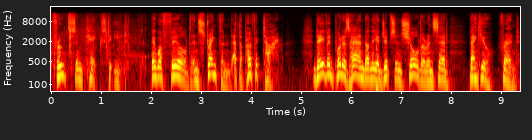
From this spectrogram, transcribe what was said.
fruits, and cakes to eat. They were filled and strengthened at the perfect time. David put his hand on the Egyptian's shoulder and said, Thank you, friend.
